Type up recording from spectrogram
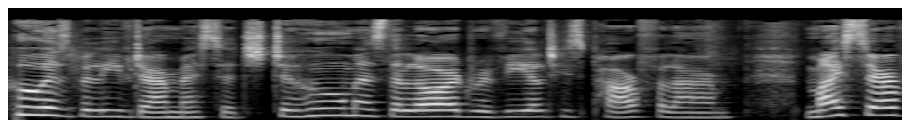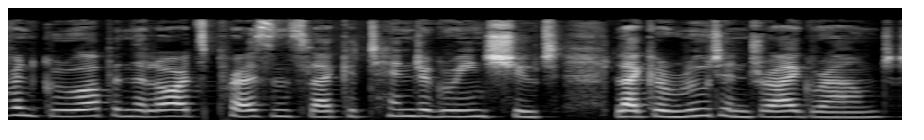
Who has believed our message? To whom has the Lord revealed his powerful arm? My servant grew up in the Lord's presence like a tender green shoot, like a root in dry ground.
